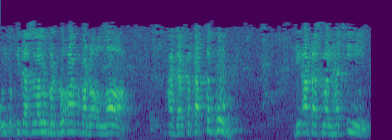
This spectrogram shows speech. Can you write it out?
untuk kita selalu berdoa kepada Allah agar tetap teguh di atas manhaj ini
